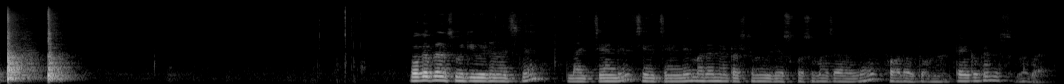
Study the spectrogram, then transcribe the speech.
ఓకే ఫ్రెండ్స్ మీకు ఈ వీడియో నచ్చితే లైక్ చేయండి షేర్ చేయండి. మరిన్ని ఇంట్రెస్టింగ్ వీడియోస్ కోసం మా ఛానల్ని ఫాలో అవుతున్నాను థ్యాంక్ యూ ఫ్రెండ్స్ బాయ్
